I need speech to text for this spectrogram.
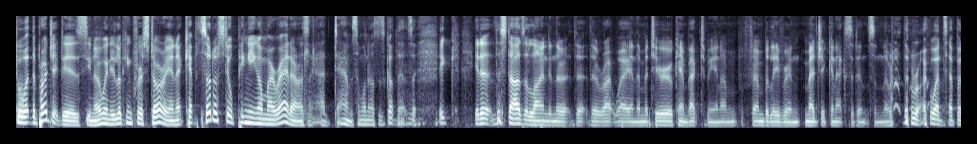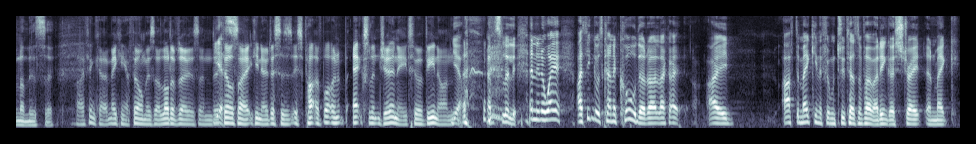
for what the project is you know when you're looking for a story and it kept sort of still pinging on my radar and I was like ah damn someone else has got that so it it uh, the stars aligned in the, the the right way and the material came back to me and I'm a firm believer in magic and accidents and the the right ones happened on this so I think uh, making a film is a lot of those, and it Yes. feels like you know this is it's part of what an excellent journey to have been on. Yeah, absolutely. And in a way, I think it was kind of cool that I like I I after making the film in 2005, I didn't go straight and make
